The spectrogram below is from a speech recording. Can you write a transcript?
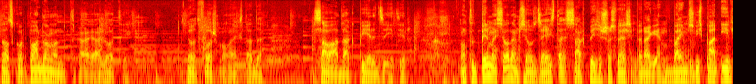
daudz ko pārdomāt, bet kā, jā, ļoti, ļoti forši, man liekas, tāda savādāka pieredzīta ir. Un tad pirmais jautājums jau uzreiz sāk pieķerties vērsim pie ragiem. Vai jums vispār ir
